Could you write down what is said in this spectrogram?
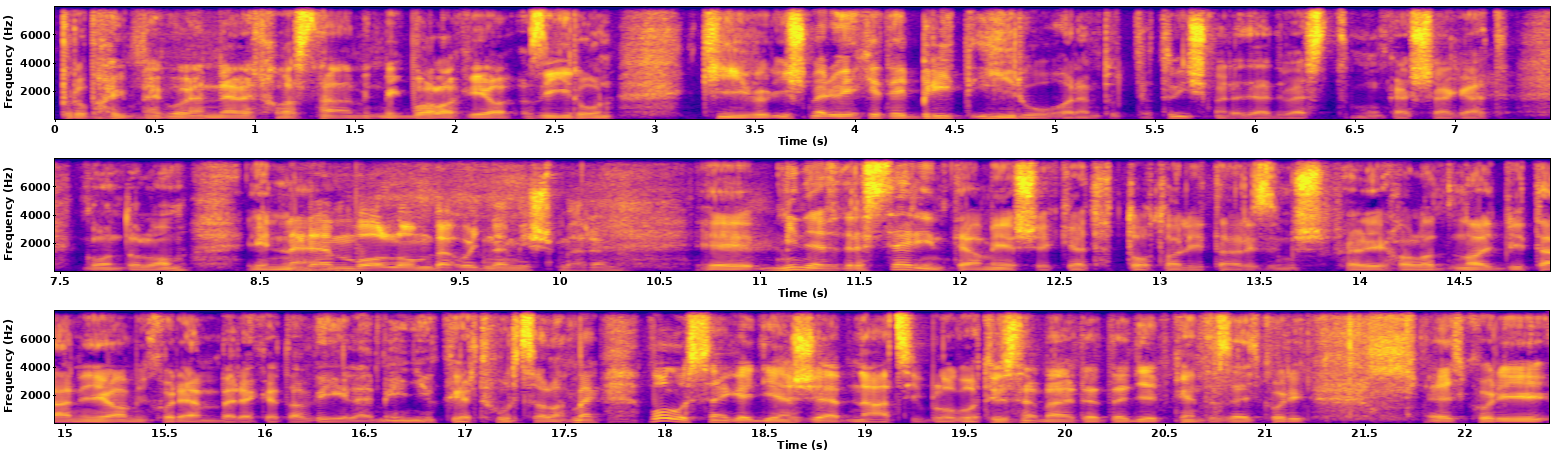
próbáljuk meg olyan nevet használni, mint még valaki az írón kívül ismerő. Egyébként egy brit író, ha nem tudtad, tu ismered Ed West munkásságát, gondolom. Én nem. Nem vallom be, hogy nem ismerem. Mindenesetre szerinte a mérsékelt totalitarizmus felé halad Nagy-Británia, amikor embereket a véleményükért hurcolnak meg. Valószínűleg egy ilyen zsebnáci blogot üzemeltet egyébként az egykori, egykori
